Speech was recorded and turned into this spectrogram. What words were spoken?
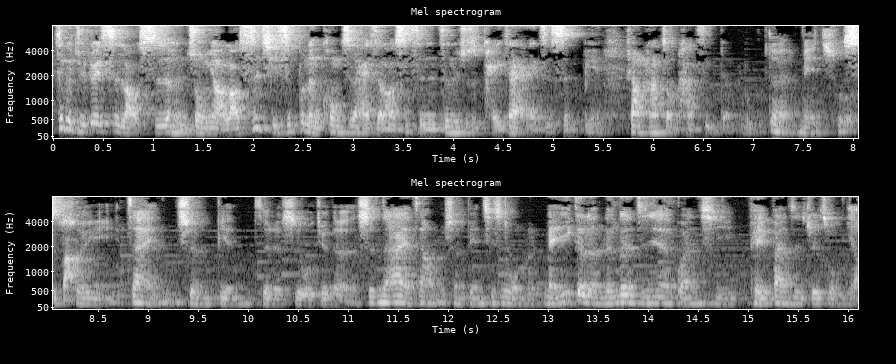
这个绝对是老师很重要。老师其实不能控制孩子，老师只能真的就是陪在孩子身边，让他走他自己的路。对，没错，是吧所以在你身边，真的是我觉得神的爱在我们身边。其实我们每一个人人跟人之间的关系，陪伴是最重要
